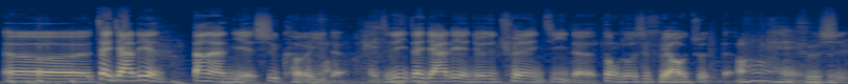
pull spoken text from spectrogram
呃，在家练当然也是可。可以的，哎，只是你在家练，就是确认你自己的动作是标准的哦。是是，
